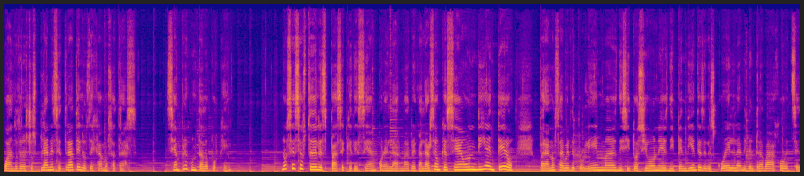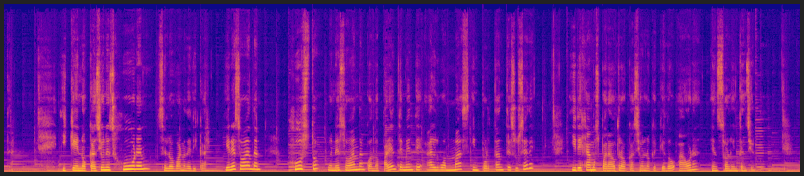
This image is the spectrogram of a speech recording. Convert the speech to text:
Cuando de nuestros planes se trata y los dejamos atrás. ¿Se han preguntado por qué? No sé si a ustedes les pase que desean con el arma regalarse aunque sea un día entero para no saber de problemas, ni situaciones, ni pendientes de la escuela, ni del trabajo, etc y que en ocasiones juran se lo van a dedicar. Y en eso andan, justo en eso andan cuando aparentemente algo más importante sucede y dejamos para otra ocasión lo que quedó ahora en solo intención.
